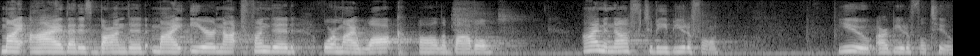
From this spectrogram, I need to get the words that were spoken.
my eye that is bonded, my ear not funded, or my walk all a bobble. I'm enough to be beautiful. You are beautiful too.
